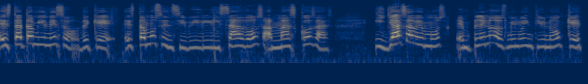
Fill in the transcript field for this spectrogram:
está también eso, de que estamos sensibilizados a más cosas. Y ya sabemos, en pleno 2021, que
